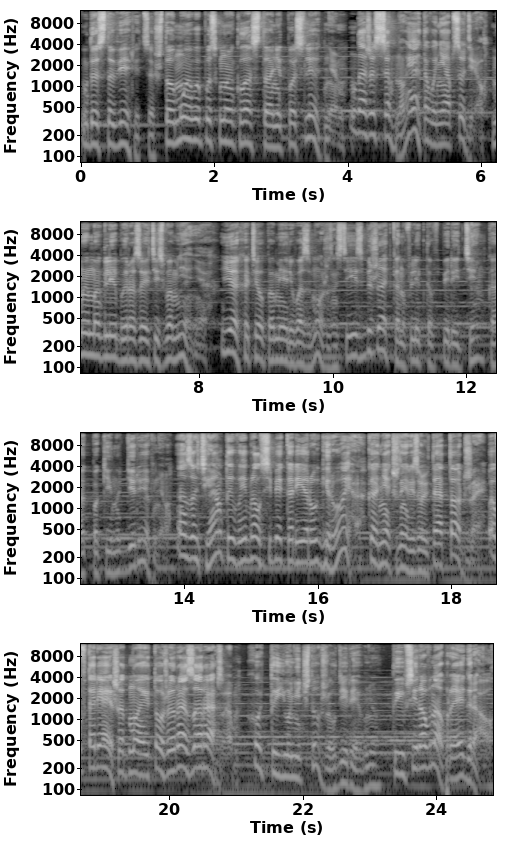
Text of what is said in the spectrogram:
удостовериться, что мой выпускной класс станет последним. Даже со мной этого не обсудил. Мы могли бы разойтись во мнениях. Я хотел по мере возможности избежать конфликтов перед тем, как покинуть деревню. А затем ты выбрал себе карьеру героя? Конечный результат тот же. Повторяешь одно и то же раз за разом. Хоть ты и уничтожил деревню, ты все равно проиграл.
